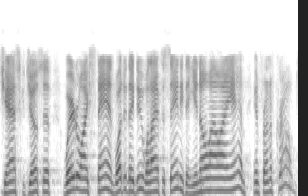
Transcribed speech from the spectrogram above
She asks Joseph, Where do I stand? What do they do? Well, I have to say anything. You know how I am in front of crowds.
